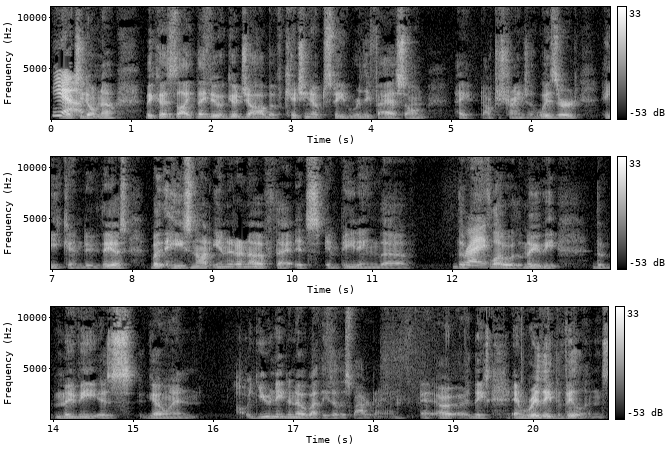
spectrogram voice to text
yeah that you don't know because like they do a good job of catching up to speed really fast on hey doctor strange the wizard he can do this but he's not in it enough that it's impeding the the Right. flow of the movie the movie is going "Oh, you need to know about these other spider-man and, uh, uh, these and really the villains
